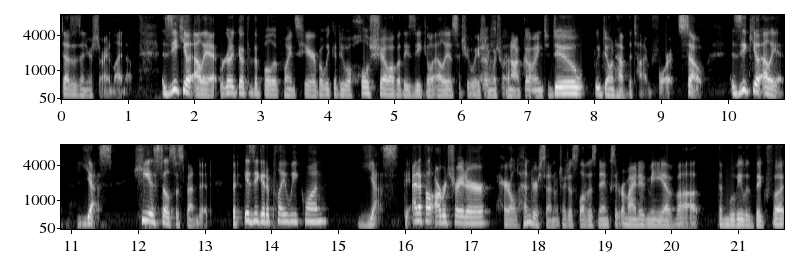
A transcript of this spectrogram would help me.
Dez is in your starting lineup. Ezekiel Elliott. We're going to go through the bullet points here, but we could do a whole show about the Ezekiel Elliott situation, which we're not going to do. We don't have the time for it. So, Ezekiel Elliott, yes, he is still suspended, but is he going to play week one? Yes. The NFL arbitrator, Harold Henderson, which I just love this name because it reminded me of uh, the movie with Bigfoot,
